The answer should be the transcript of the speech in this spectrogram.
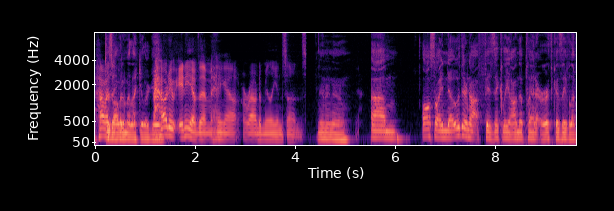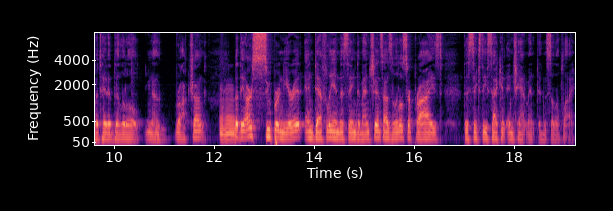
how is it, dissolve in a molecular goo. How do any of them hang out around a million suns? No, no, no. Um, also, I know they're not physically on the planet Earth because they've levitated the little, you know, rock chunk, but they are super near it and definitely in the same dimension. So I was a little surprised the 60 second enchantment didn't still apply.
